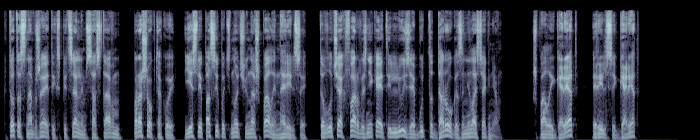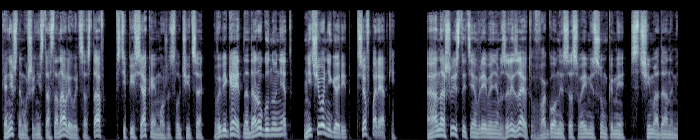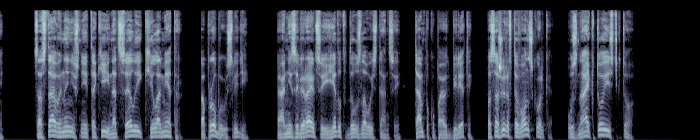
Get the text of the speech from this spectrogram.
Кто-то снабжает их специальным составом, порошок такой. Если посыпать ночью на шпалы, на рельсы, то в лучах фар возникает иллюзия, будто дорога занялась огнем. Шпалы горят, рельсы горят. Конечно, машинист останавливает состав, в степи всякое может случиться. Выбегает на дорогу, но нет, ничего не горит, все в порядке. А нашисты тем временем залезают в вагоны со своими сумками с чемоданами. Составы нынешние такие на целый километр. Попробуй уследи. Они забираются и едут до узловой станции. Там покупают билеты. Пассажиров-то вон сколько. Узнай, кто есть кто.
